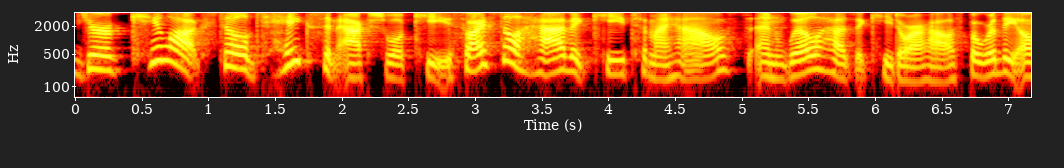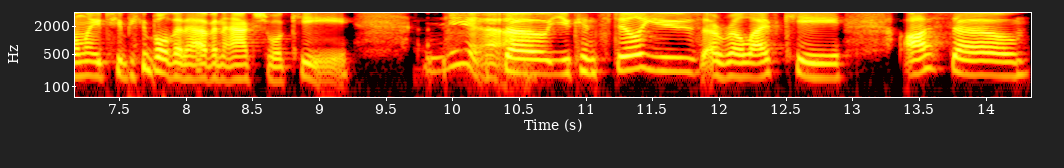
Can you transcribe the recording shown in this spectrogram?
your key lock still takes an actual key. So I still have a key to my house and Will has a key to our house, but we're the only two people that have an actual key. Yeah. So you can still use a real life key. Also,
